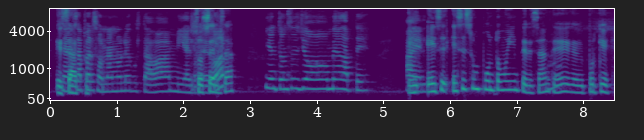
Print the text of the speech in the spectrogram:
O sea, a esa Exacto. persona no le gustaba mi alrededor. Y entonces yo me adapté a Eh, él. ese, ese es un punto muy interesante, eh, porque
